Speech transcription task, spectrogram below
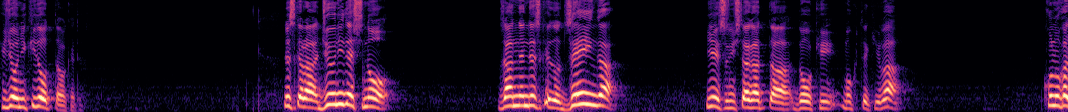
非常に憤ったわけです。ですから十二弟子の残念ですけど全員がイエスに従った動機目的はこの方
